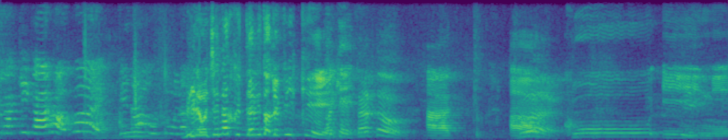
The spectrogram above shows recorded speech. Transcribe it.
Kaki garuk kot. Dia tahu semua lagu. Bila macam ni aku jadi tak boleh fikir. Okey. Satu. Aku, aku ini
